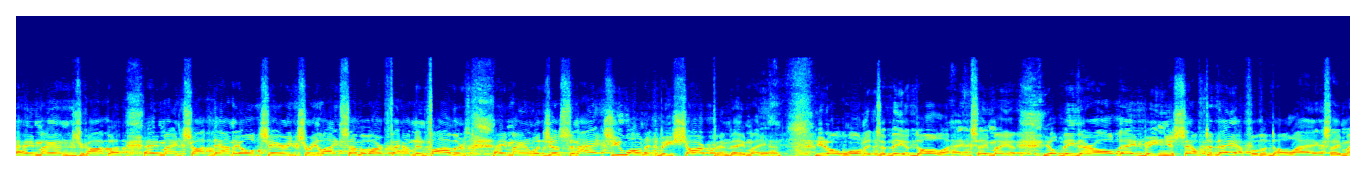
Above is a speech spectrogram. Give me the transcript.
amen, chop, a, amen, chop down the old cherry tree like some of our founding fathers, amen, with just an axe, you want it to be sharpened, amen. You don't want it to be a dull axe, amen. You'll be there all day beating yourself to death with a dull axe. Amen.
